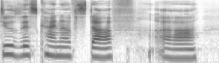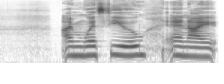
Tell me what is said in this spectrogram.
do this kind of stuff, uh, I'm with you, and I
